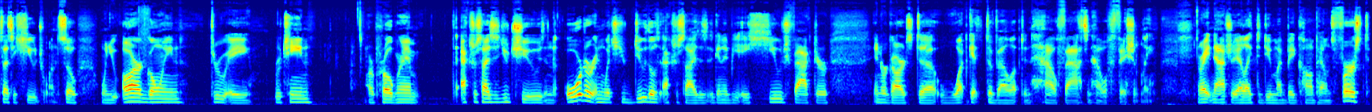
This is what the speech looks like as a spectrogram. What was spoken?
So that's a huge one. So when you are going through a routine or program, the exercises you choose and the order in which you do those exercises is going to be a huge factor in regards to what gets developed and how fast and how efficiently. Right, naturally, I like to do my big compounds first.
